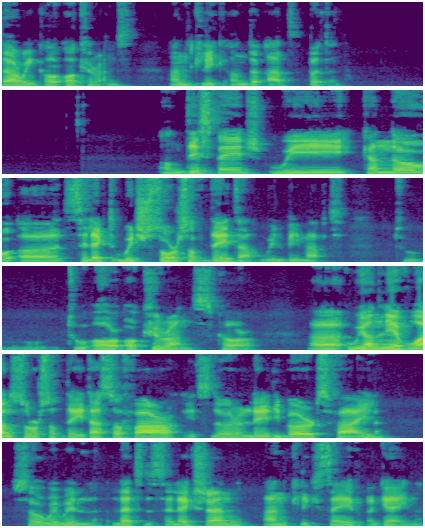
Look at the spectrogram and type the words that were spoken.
Darwin core occurrence and click on the Add button. On this page, we can now uh, select which source of data will be mapped to, to our occurrence core. Uh, we only have one source of data so far. It's the ladybirds file. So we will let the selection and click save again.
